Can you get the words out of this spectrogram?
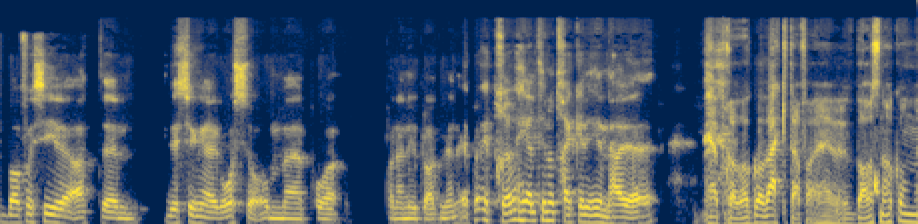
bare for å si at um, det synger jeg også om uh, på, på, den nye platen min. Jeg, jeg, prøver hele tiden å trekke det inn her. Jeg prøver å gå vekk derfra. Jeg vil bare snakke om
